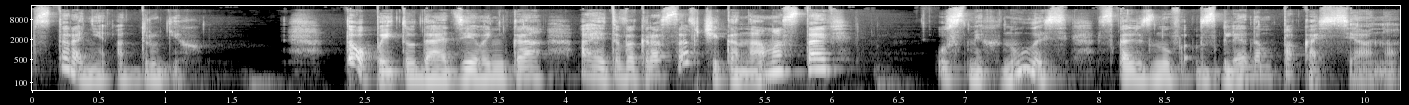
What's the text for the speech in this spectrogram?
в стороне от других. «Топай туда, девонька, а этого красавчика нам оставь!» Усмехнулась, скользнув взглядом по Кассиану.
